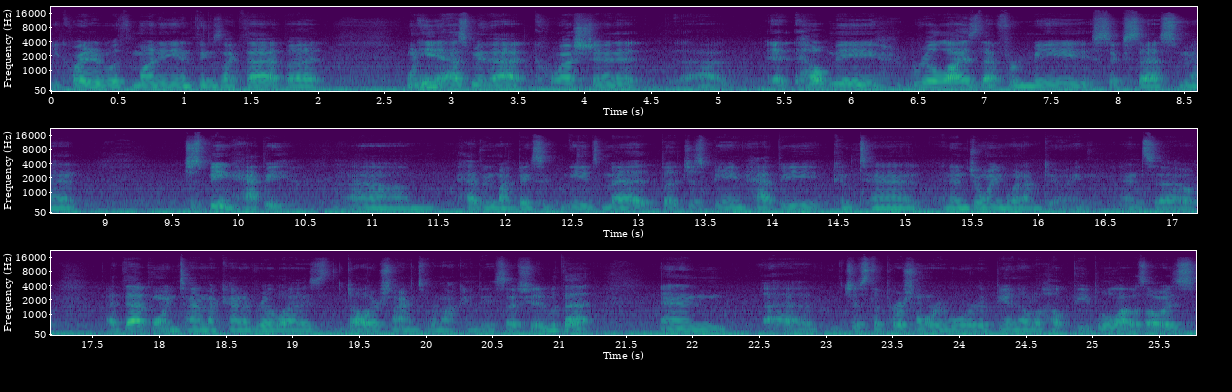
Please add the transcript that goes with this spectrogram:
equated with money and things like that, but when he asked me that question, it uh, it helped me realize that for me, success meant just being happy, um, having my basic needs met, but just being happy, content, and enjoying what I'm doing. And so, at that point in time, I kind of realized dollar signs were not going to be associated with that, and uh, just the personal reward of being able to help people. I was always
